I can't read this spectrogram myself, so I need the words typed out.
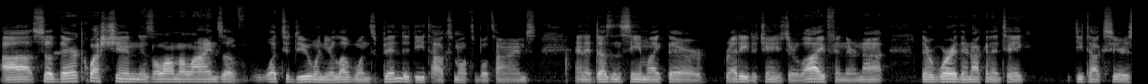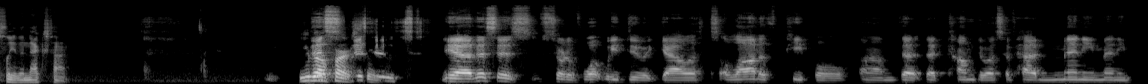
Uh, so their question is along the lines of what to do when your loved one's been to detox multiple times, and it doesn't seem like they're ready to change their life, and they're not. They're worried they're not going to take detox seriously the next time. You this, go first. This is, yeah, this is sort of what we do at Gallus. A lot of people um, that that come to us have had many, many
